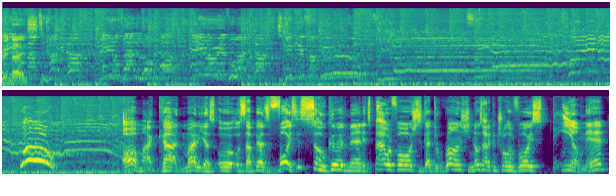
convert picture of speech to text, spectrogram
Very nice. Oh my god, Maria's oh, or Osabel's voice is so good, man. It's powerful. She's got the runs. She knows how to control her voice. Damn, man.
